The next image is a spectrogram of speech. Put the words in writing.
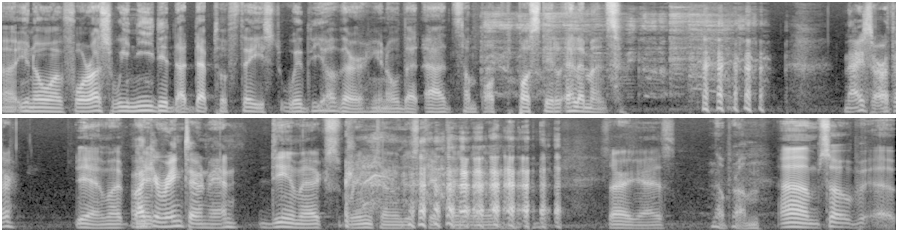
Uh, you know, uh, for us, we needed that depth of taste with the other, you know, that adds some pot, pot still elements. Nice, Arthur. Yeah, my, I my like your ringtone, man. DMX ringtone just kicked in there. Sorry, guys. No problem. Um, so uh,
